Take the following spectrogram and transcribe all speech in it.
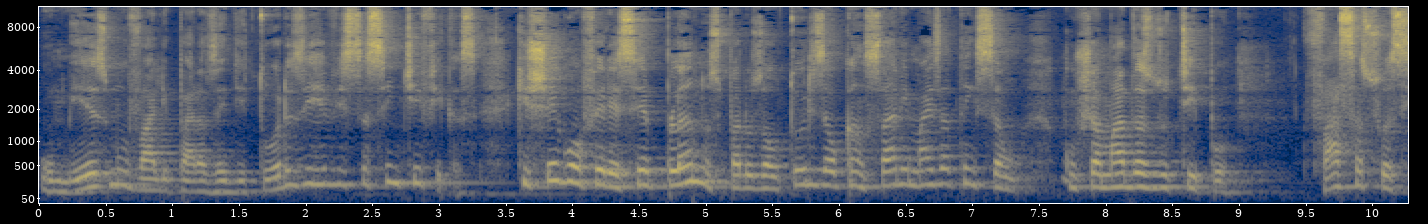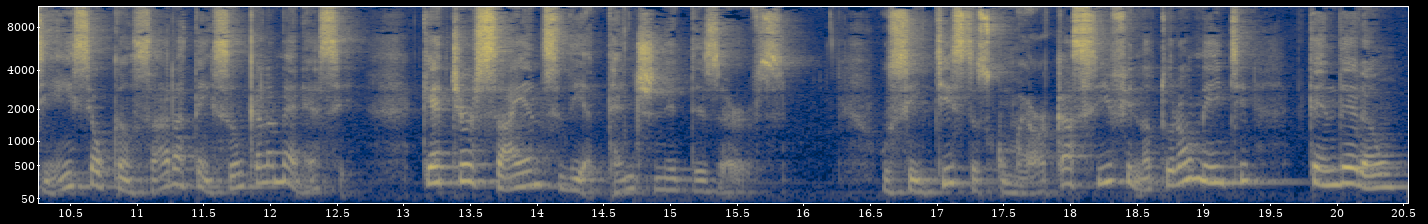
O mesmo vale para as editoras e revistas científicas, que chegam a oferecer planos para os autores alcançarem mais atenção, com chamadas do tipo: faça sua ciência alcançar a atenção que ela merece. Get your science the attention it deserves. Os cientistas com maior cacife, naturalmente, tenderão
